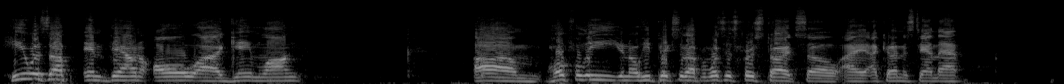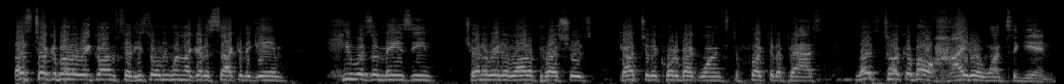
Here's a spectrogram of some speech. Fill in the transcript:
He was up and down all uh, game long. Um, hopefully, you know, he picks it up. It was his first start, so I, I can understand that. Let's talk about Arik Armstead. He's the only one that got a sack in the game. He was amazing, generated a lot of pressures, got to the quarterback once, deflected a pass. Let's talk about Hyder once again.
